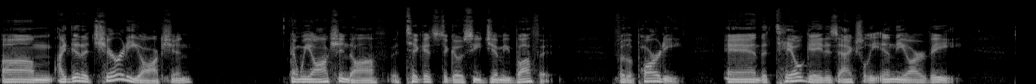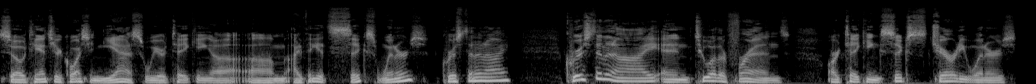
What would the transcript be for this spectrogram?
Um, I did a charity auction, and we auctioned off tickets to go see Jimmy Buffett for the party, and the tailgate is actually in the RV. So to answer your question, yes, we are taking. Uh, um, I think it's six winners. Kristen and I. Kristen and I and two other friends are taking six charity winners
